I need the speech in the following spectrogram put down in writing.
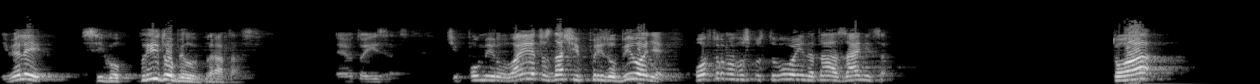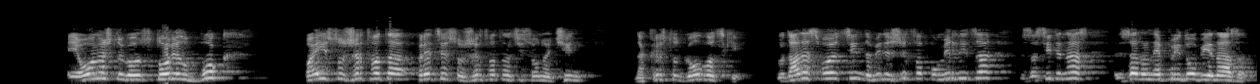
И вели, си го придобил брата си. Ево тој израз. Чи помирувањето значи придобивање, повторно воспоставување на таа заедница. Тоа е оно што го сторил Бог, па и со жртвата, пред се со жртвата, значи со оној чин на крстот Голготски. Го даде својот син да биде жртва помирница за сите нас, за да не придобие назад.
